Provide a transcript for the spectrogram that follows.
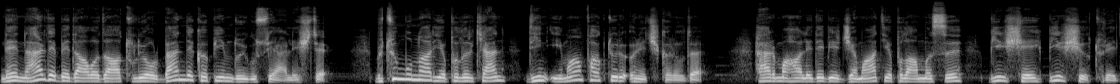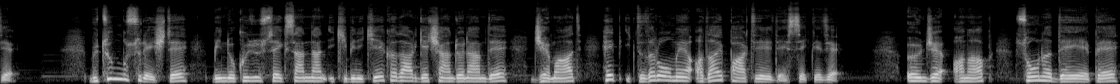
ne nerede bedava dağıtılıyor ben de kapayım duygusu yerleşti. Bütün bunlar yapılırken din iman faktörü öne çıkarıldı. Her mahallede bir cemaat yapılanması, bir şeyh, bir şıh türedi. Bütün bu süreçte 1980'den 2002'ye kadar geçen dönemde cemaat hep iktidar olmaya aday partileri destekledi. Önce ANAP, sonra DYP,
